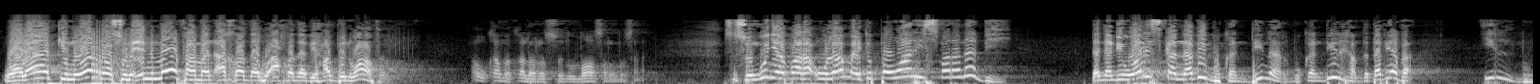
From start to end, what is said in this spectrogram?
Walakin warrasul ilma faman akhadahu akhadha bihadzin wafir. Atau kama kala Rasulullah sallallahu alaihi wasallam. Sesungguhnya para ulama itu pewaris para nabi. Dan yang diwariskan nabi bukan dinar, bukan dirham, tetapi apa? Ilmu.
